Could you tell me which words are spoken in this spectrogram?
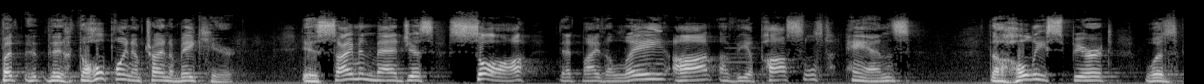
But the, the whole point I'm trying to make here is Simon Magus saw that by the laying on of the apostles' hands, the Holy Spirit was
